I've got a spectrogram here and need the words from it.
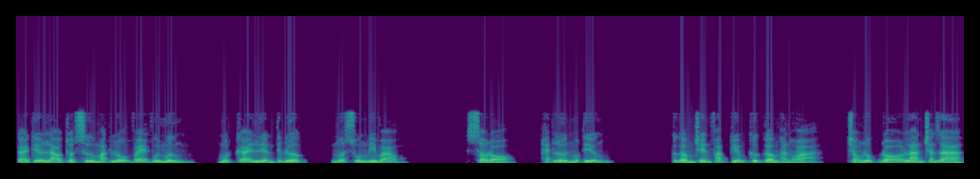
Cái kia lão thuật sư mặt lộ vẻ vui mừng, một cái liền tiếp được, nuốt xuống đi vào. Sau đó, hét lớn một tiếng. Cực âm trên pháp kiếm cực âm hàn hỏa, trong lúc đó lan tràn ra,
